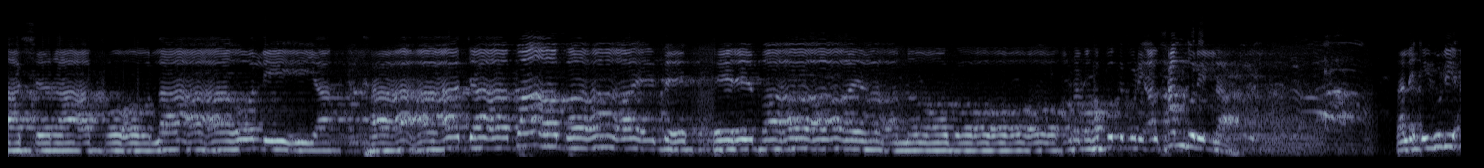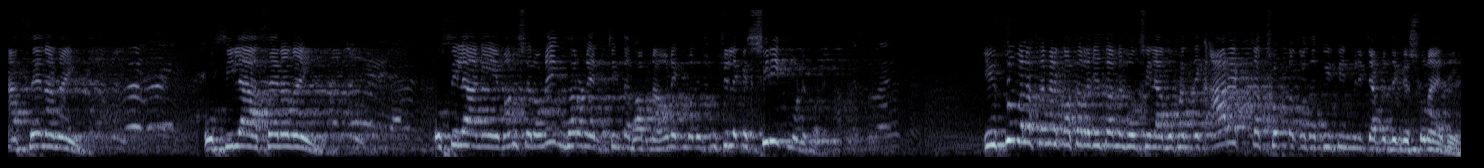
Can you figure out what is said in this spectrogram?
আশরাফোলাউলিয়া খাজা বাবায় মেহের বায়ানো গো। আমরা মহব্বত করি, আলহামদুলিল্লাহ। তাহলে এগুলি আছে না নাই? উসিলা আছে না নাই? উসিলা নিয়ে মানুষের অনেক ধরনের চিন্তা ভাবনা অনেক মানুষ উসিলাকে শিরিক মনে করে। ইউসুফ আল আসলামের কথাটা যেহেতু আমি বলছিলাম, ওখান থেকে আর একটা ছোট্ট কথা দুই, তিন মিনিট আপনাদেরকে শোনায় দিই।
